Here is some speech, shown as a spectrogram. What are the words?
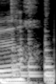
ailleurs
